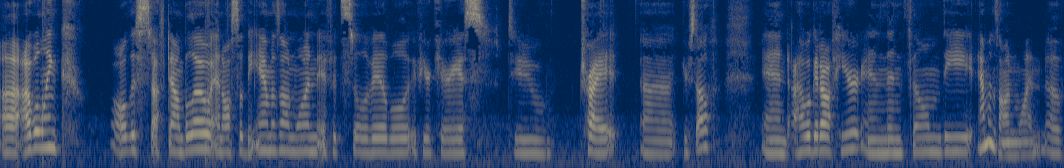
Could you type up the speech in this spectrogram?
Uh, I will link all this stuff down below and also the Amazon one if it's still available if you're curious to try it uh, yourself. And I will get off here and then film the Amazon one of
